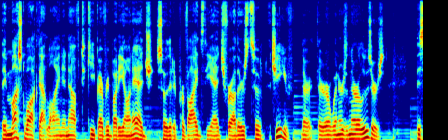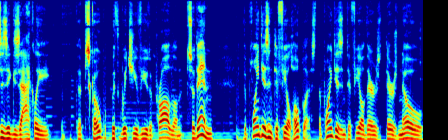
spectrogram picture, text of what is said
They must walk that line enough to keep everybody on edge so that it provides the edge for others to achieve. There, there are winners and there are losers. This is exactly the scope with which you view the problem. So, then the point isn't to feel hopeless. The point isn't to feel there's there's no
